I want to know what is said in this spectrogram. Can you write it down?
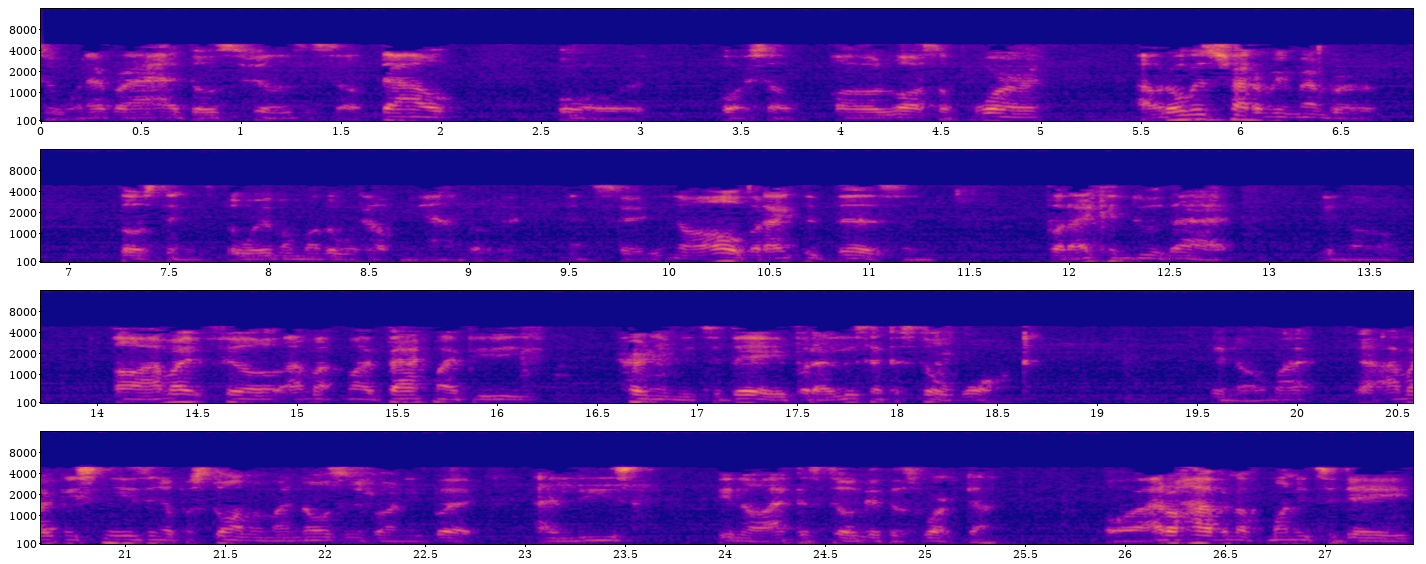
to whenever I had those feelings of self doubt or or self or loss of worth. I would always try to remember those things, the way my mother would help me handle it, and say, you know, oh, but I did this, and but I can do that, you know. Oh, I might feel I might, my back might be hurting me today, but at least I can still walk. You know, my I might be sneezing up a storm and my nose is running, but at least you know I can still get this work done. Or I don't have enough money today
